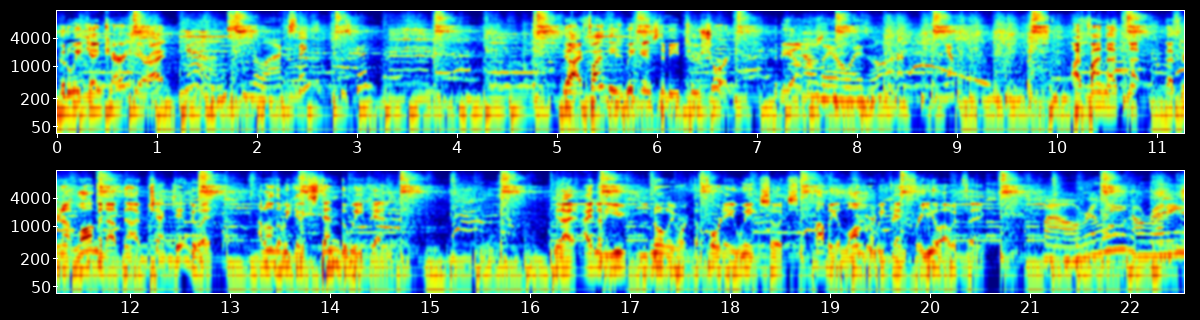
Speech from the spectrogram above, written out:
Good weekend, Kari. You all right? Yeah, it's relaxing. It's good. Yeah, I find these weekends to be too short, to be honest. Oh, they always are. Yep. I find that not, that they're not long enough. Now I've checked into it. I don't know that we can extend the weekend. You know, I, I know you normally work the four day week, so it's probably a longer weekend for you. I would think. Wow, really? Already?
